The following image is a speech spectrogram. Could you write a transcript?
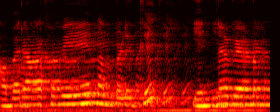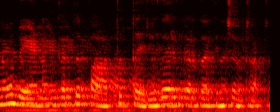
அவராகவே നമ്മൾക്ക് എന്നെ வேணுமோ வேணுங்கிறது பார்த்து தருவருங்கிறதாக்குன்னு சொல்கிறாங்க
